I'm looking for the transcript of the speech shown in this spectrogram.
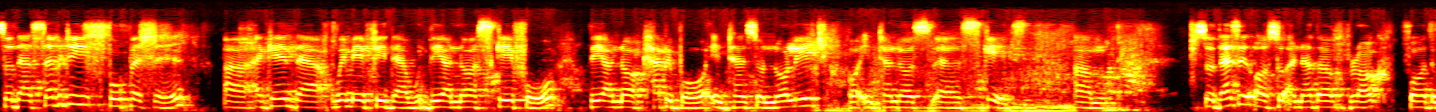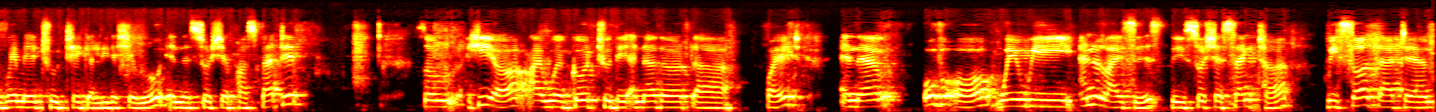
So that 74% uh, again, that women feel that they are not skillful, they are not capable in terms of knowledge or in terms of uh, skills. Um, so that's also another block for the women to take a leadership role in the social perspective. So here I will go to the another uh, point, and then overall, when we analyze this, the social sector, we saw that um,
